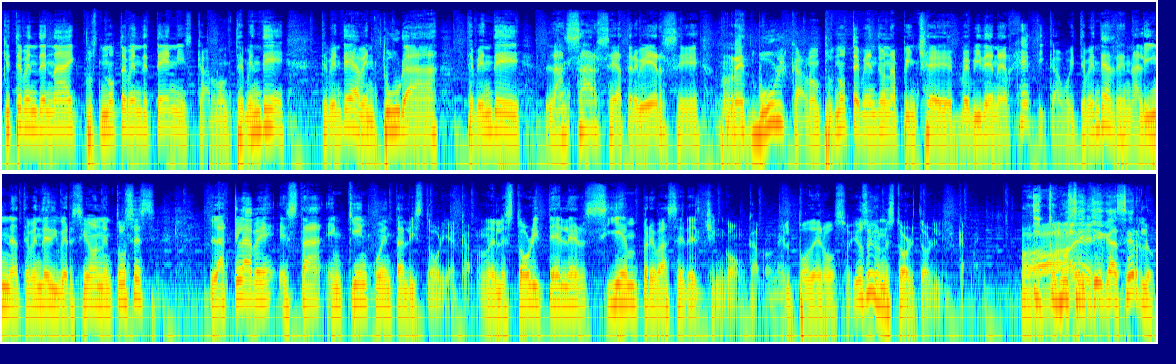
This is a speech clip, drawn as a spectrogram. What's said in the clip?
¿Qué te vende Nike? Pues no te vende tenis, cabrón. Te vende, te vende aventura, te vende lanzarse, atreverse. Red Bull, cabrón. Pues no te vende una pinche bebida energética, güey. Te vende adrenalina, te vende diversión. Entonces, la clave está en quién cuenta la historia, cabrón. El storyteller siempre va a ser el chingón, cabrón. El poderoso. Yo soy un storyteller, cabrón. ¿Y cómo se llega a hacerlo?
